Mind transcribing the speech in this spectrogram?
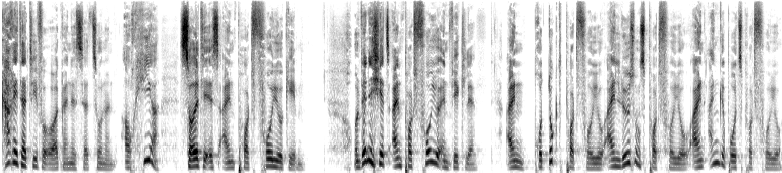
karitative Organisationen. Auch hier sollte es ein Portfolio geben. Und wenn ich jetzt ein Portfolio entwickle, ein Produktportfolio, ein Lösungsportfolio, ein Angebotsportfolio,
